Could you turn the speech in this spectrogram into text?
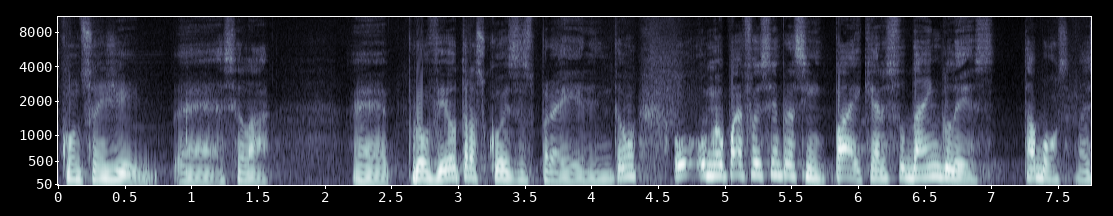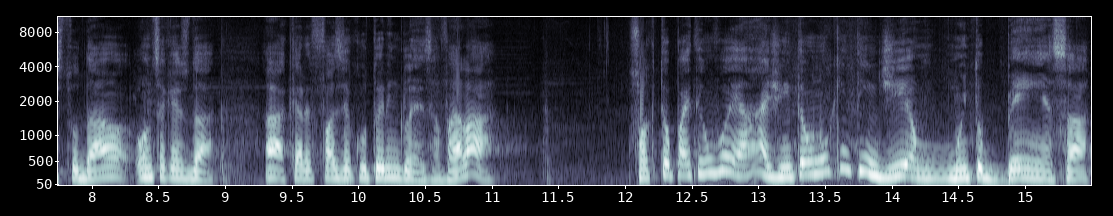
condições de, é, sei lá, é, prover outras coisas pra ele. Então, o, o meu pai foi sempre assim, pai, quero estudar inglês. Tá bom, você vai estudar, onde você quer estudar? Ah, quero fazer cultura inglesa. Vai lá, só que teu pai tem um Voyage, então eu nunca entendia muito bem essa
